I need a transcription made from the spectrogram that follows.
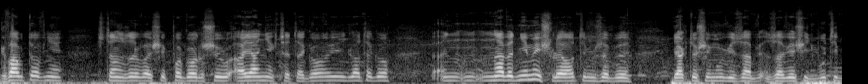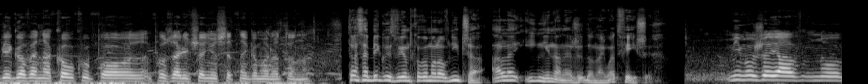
gwałtownie stan zdrowia się pogorszył, a ja nie chcę tego i dlatego nawet nie myślę o tym, żeby, jak to się mówi, zawiesić buty biegowe na kołku po, po zaliczeniu setnego maratonu. Trasa biegu jest wyjątkowo malownicza, ale i nie należy do najłatwiejszych. Mimo, że ja no,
